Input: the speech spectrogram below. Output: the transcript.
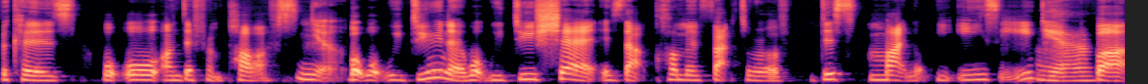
because we're all on different paths. Yeah. but what we do know what we do share is that common factor of this might not be easy Yeah. but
